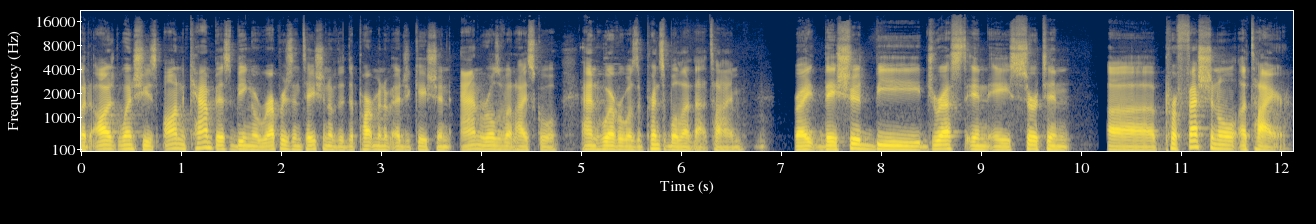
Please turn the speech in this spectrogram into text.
But when she's on campus, being a representation of the Department of Education and Roosevelt High School and whoever was the principal at that time, right? They should be dressed in a certain uh, professional attire.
